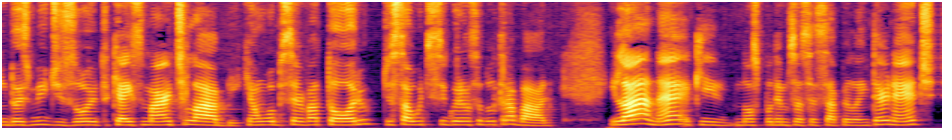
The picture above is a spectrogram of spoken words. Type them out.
em 2018 que é a Smart Lab, que é um observatório de saúde e segurança do trabalho. E lá, né, que nós podemos acessar pela internet,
